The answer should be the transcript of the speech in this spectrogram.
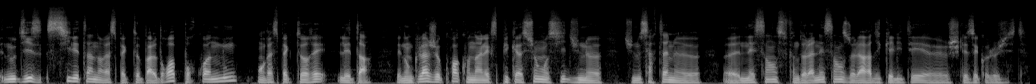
nous disent si l'État ne respecte pas le droit, pourquoi nous, on respecterait l'État? Et donc là, je crois qu'on a l'explication aussi d'une certaine euh, naissance, de la naissance de la radicalité euh, chez les écologistes.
